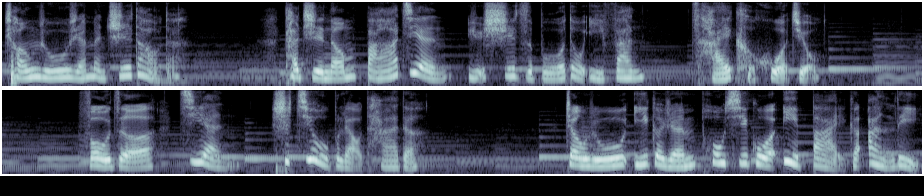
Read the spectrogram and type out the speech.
诚如人们知道的，他只能拔剑与狮子搏斗一番，才可获救。否则，剑是救不了他的。正如一个人剖析过一百个案例，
